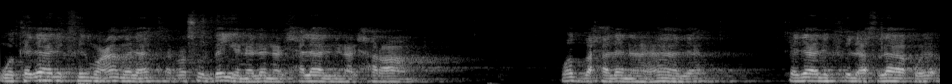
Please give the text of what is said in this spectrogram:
وكذلك في المعاملات الرسول بين لنا الحلال من الحرام وضح لنا هذا. كذلك في الأخلاق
